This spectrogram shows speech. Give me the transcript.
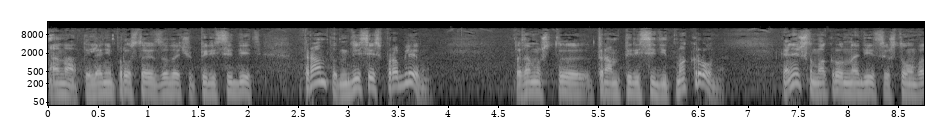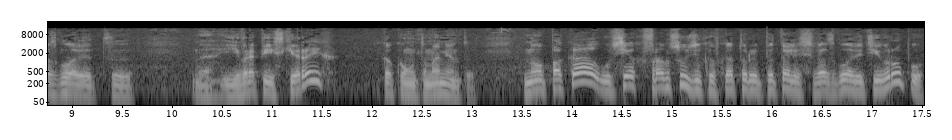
о НАТО, или они просто ставят задачу пересидеть Трампа, но здесь есть проблема. Потому что Трамп пересидит Макрона. Конечно, Макрон надеется, что он возглавит э, да, европейский рейх какому-то моменту. Но пока у всех французиков, которые пытались возглавить Европу,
